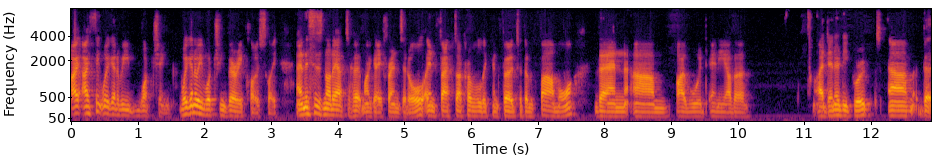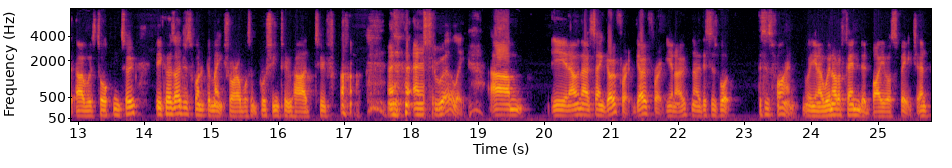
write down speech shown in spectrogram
I, I, think we're going to be watching. We're going to be watching very closely. And this is not out to hurt my gay friends at all. In fact, I probably conferred to them far more than um, I would any other identity groups um, that I was talking to because I just wanted to make sure I wasn't pushing too hard, too far, and, and too early. Um, you know, and they were saying, "Go for it, go for it." You know, no, this is what this is fine. Well, you know, we're not offended by your speech, and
